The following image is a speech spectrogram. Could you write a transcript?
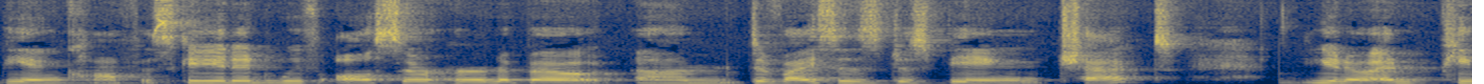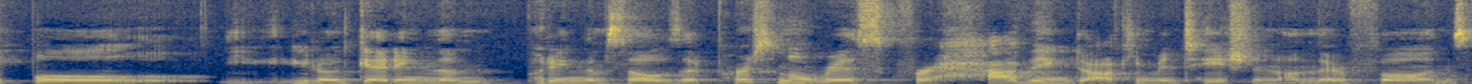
being confiscated. We've also heard about um, devices just being checked, you know, and people, you know, getting them putting themselves at personal risk for having documentation on their phones.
